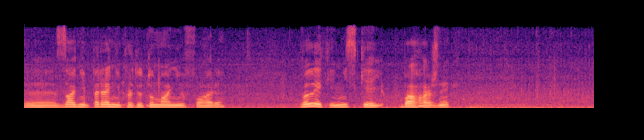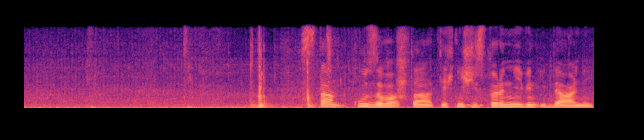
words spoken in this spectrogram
Е, Задні передні протитуманні фари, великий міський багажник. Стан кузова та технічні сторони він ідеальний.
